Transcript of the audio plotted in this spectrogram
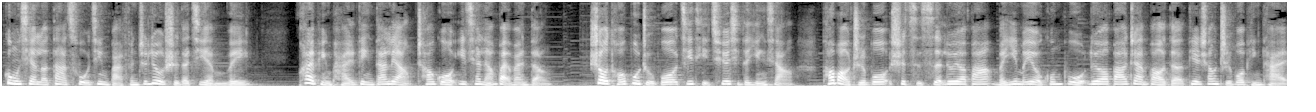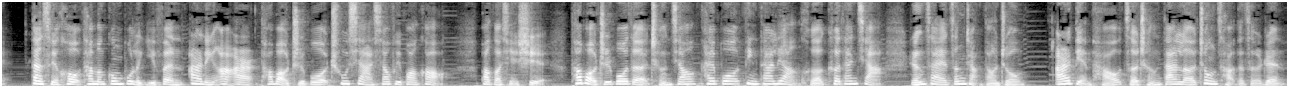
贡献了大促近百分之六十的 GMV，快品牌订单量超过一千两百万等。受头部主播集体缺席的影响，淘宝直播是此次六幺八唯一没有公布六幺八战报的电商直播平台。但随后，他们公布了一份二零二二淘宝直播初夏消费报告。报告显示，淘宝直播的成交、开播、订单量和客单价仍在增长当中，而点淘则承担了种草的责任。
